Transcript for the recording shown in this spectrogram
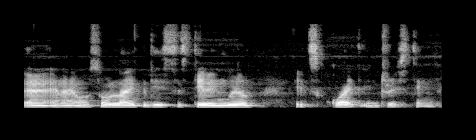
and I also like this steering wheel. It's quite interesting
